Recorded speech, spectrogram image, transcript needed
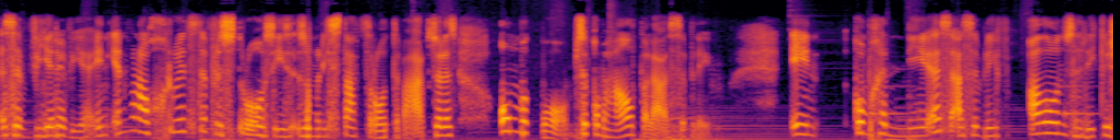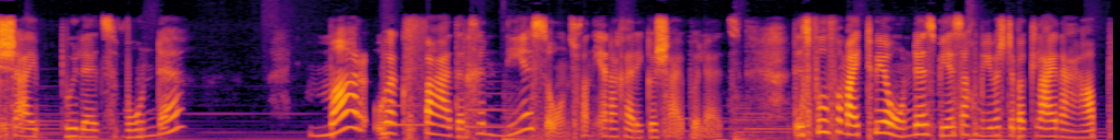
is 'n weduwee en een van haar grootste frustrasies is om in die stadsraad te werk. So hulle is onbekwaam. So kom help hulle asseblief. En kom genees asseblief al ons ricochet bullets wonde maar ook verder genees ons van enige ricochet bullets. Dit voel vir my twee honde is besig om iewers te beklei en help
